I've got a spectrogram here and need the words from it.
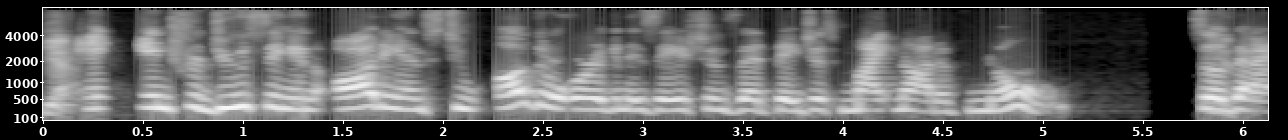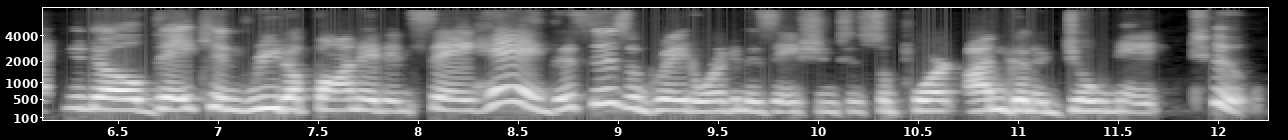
Yeah. and introducing an audience to other organizations that they just might not have known so Yeah. that you know they can read up on it and say hey this is a great organization to support i'm going to donate to Yeah.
